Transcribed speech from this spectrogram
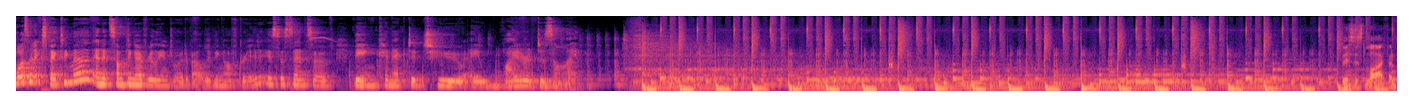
wasn't expecting that and it's something I've really enjoyed about living off grid is the sense of being connected to a wider design This is Life and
